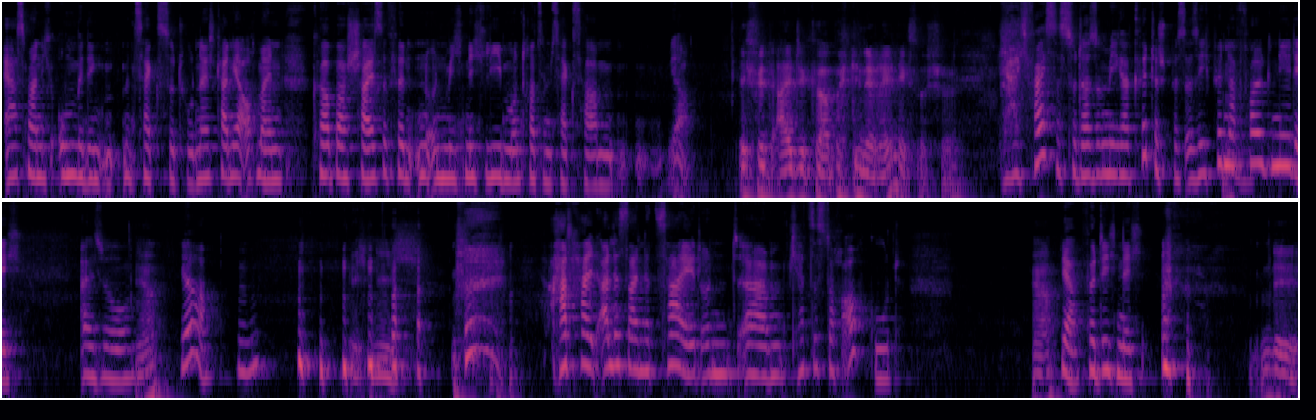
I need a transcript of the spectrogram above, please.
erstmal nicht unbedingt mit Sex zu tun. Ne? Ich kann ja auch meinen Körper scheiße finden und mich nicht lieben und trotzdem Sex haben. Ja. Ich finde alte Körper generell nicht so schön. Ja, ich weiß, dass du da so mega kritisch bist. Also ich bin da voll gnädig. Also, Ja? ja. Ich nicht. Hat halt alles seine Zeit und ähm, jetzt ist doch auch gut. Ja? Ja, für dich nicht. Nee.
